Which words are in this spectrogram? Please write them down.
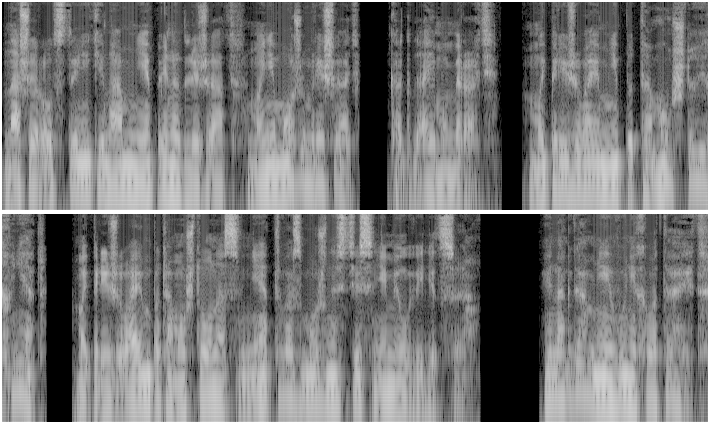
Наши родственники нам не принадлежат. Мы не можем решать, когда им умирать. Мы переживаем не потому, что их нет. Мы переживаем потому, что у нас нет возможности с ними увидеться. «Иногда мне его не хватает»,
